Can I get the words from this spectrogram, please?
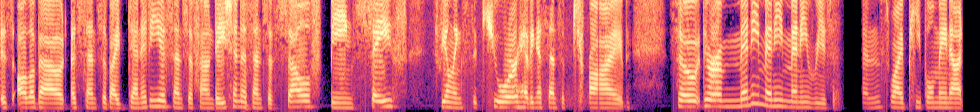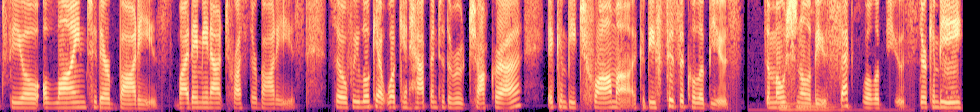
is all about a sense of identity, a sense of foundation, a sense of self, being safe, feeling secure, having a sense of tribe. So there are many, many, many reasons why people may not feel aligned to their bodies, why they may not trust their bodies. So if we look at what can happen to the root chakra, it can be trauma, it could be physical abuse. emotional mm-hmm. abuse, sexual abuse. There can be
